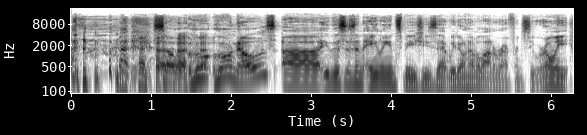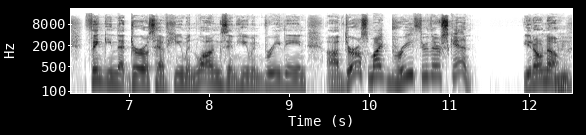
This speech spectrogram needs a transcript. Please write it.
so who who knows? Uh, this is an alien species that we don't have a lot of reference to. We're only thinking that Duros have human lungs and human breathing. Uh, Duros might breathe through their skin. You don't know.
